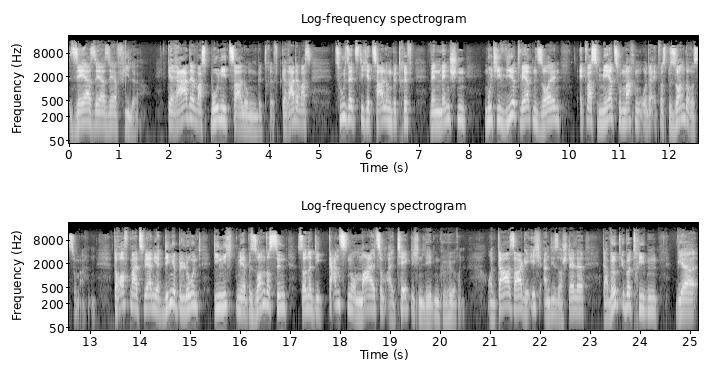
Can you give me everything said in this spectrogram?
sehr, sehr, sehr viele. Gerade was Bonizahlungen betrifft, gerade was zusätzliche Zahlungen betrifft, wenn Menschen motiviert werden sollen, etwas mehr zu machen oder etwas Besonderes zu machen. Doch oftmals werden ja Dinge belohnt, die nicht mehr besonders sind, sondern die ganz normal zum alltäglichen Leben gehören. Und da sage ich an dieser Stelle, da wird übertrieben, wir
